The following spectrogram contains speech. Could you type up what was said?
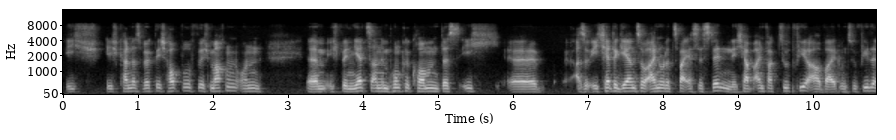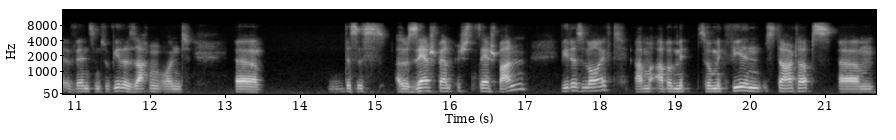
ich, ich kann das wirklich hauptberuflich machen und ähm, ich bin jetzt an den Punkt gekommen, dass ich, äh, also ich hätte gern so ein oder zwei Assistenten. Ich habe einfach zu viel Arbeit und zu viele Events und zu viele Sachen und äh, das ist also sehr, sehr spannend, wie das läuft, aber, aber mit so mit vielen Startups. Ähm,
